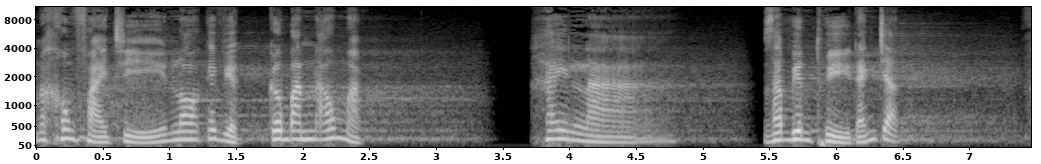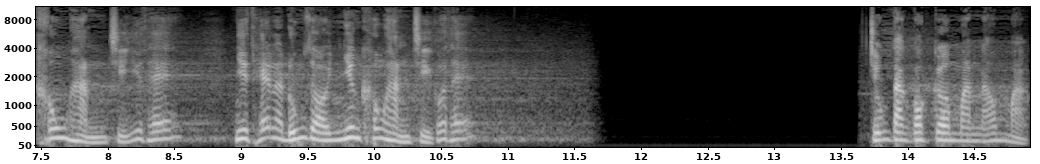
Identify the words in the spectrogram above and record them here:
nó không phải chỉ lo cái việc cơm ăn áo mặc hay là ra biên thủy đánh trận. Không hẳn chỉ như thế như thế là đúng rồi nhưng không hẳn chỉ có thế. Chúng ta có cơm ăn áo mặc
